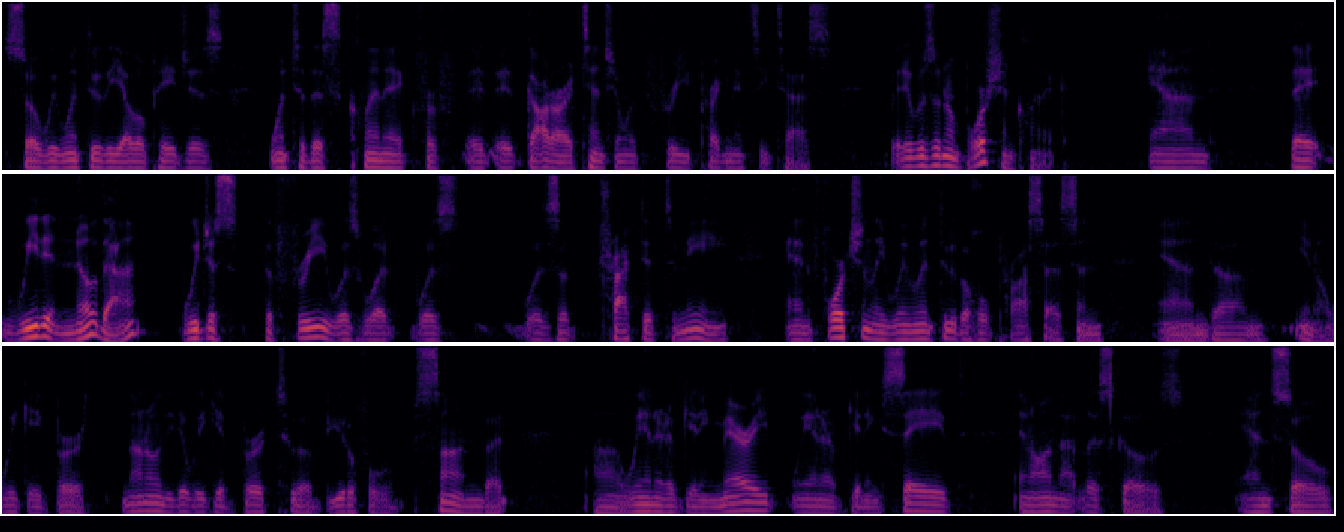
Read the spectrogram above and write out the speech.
So we went through the yellow pages, went to this clinic for it, it got our attention with free pregnancy tests, but it was an abortion clinic, and they we didn't know that. We just the free was what was was attractive to me, and fortunately we went through the whole process and and um, you know we gave birth. Not only did we give birth to a beautiful son, but uh, we ended up getting married. We ended up getting saved, and on that list goes. And so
